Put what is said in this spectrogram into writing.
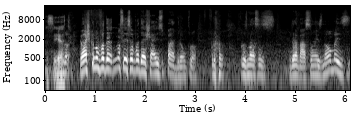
Tá certo. Eu acho que eu não vou, de, não sei se eu vou deixar isso padrão para pro, os nossos gravações não, mas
